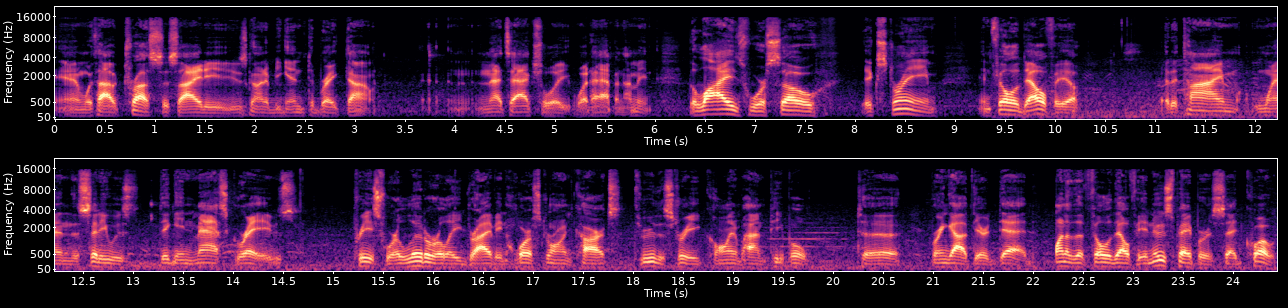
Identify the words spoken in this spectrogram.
And without trust, society is going to begin to break down. And that's actually what happened. I mean, the lies were so extreme in Philadelphia at a time when the city was digging mass graves. Priests were literally driving horse-drawn carts through the street, calling upon people to bring out their dead. One of the Philadelphia newspapers said, quote,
